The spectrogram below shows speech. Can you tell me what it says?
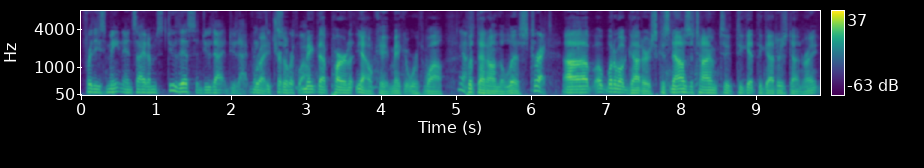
for these maintenance items, do this and do that and do that. Make the right. trip so worthwhile. make that part. Of, yeah. Okay. Make it worthwhile. Yes. Put that on the list. Correct. Uh, what about gutters? Because now's the time to, to get the gutters done. Right.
